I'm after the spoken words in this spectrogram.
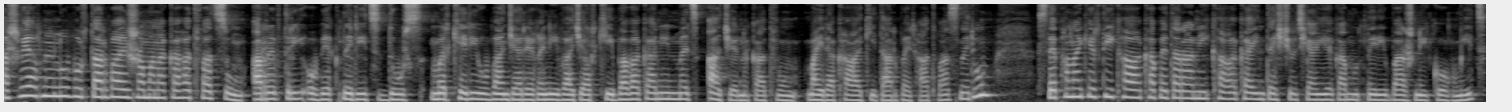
Հաշվի առնելով, որ տարվա այս ժամանակահատվածում առևտրի օբյեկտներից դուրս մրգերի ու բանջարեղենի վաճառքի բավականին մեծ աճ է նկատվում մայրաքաղաքի տարբեր հատվածներում, Ստեփանակերտի քաղաքապետարանի քաղաքային տեսչության եկամուտների բաժնի կողմից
